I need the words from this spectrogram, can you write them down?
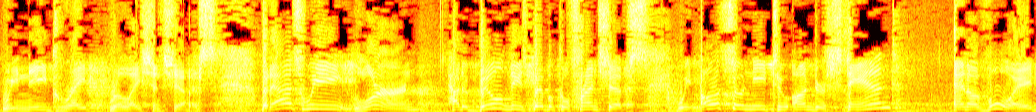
We need great relationships. But as we learn how to build these biblical friendships, we also need to understand and avoid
